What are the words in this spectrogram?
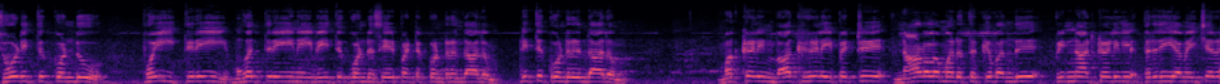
சோடித்து கொண்டு பொய் திரை முகத்திரையினை வைத்துக்கொண்டு செயற்பட்டு கொண்டிருந்தாலும் அடித்து கொண்டிருந்தாலும் மக்களின் வாக்குகளை பெற்று நாடாளுமன்றத்துக்கு வந்து பின்னாட்களில் பிரதி அமைச்சர்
